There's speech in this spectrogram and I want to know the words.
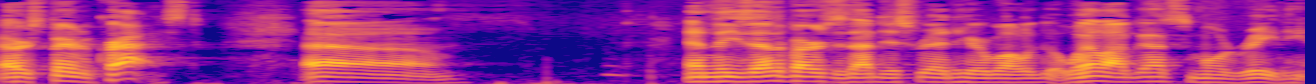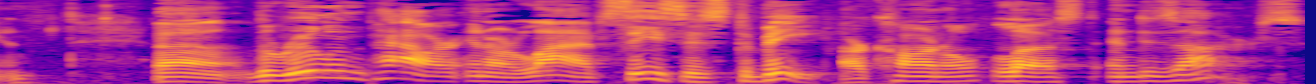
Or Spirit of Christ. Um, and these other verses I just read here a while ago. Well, I've got some more to read in. Uh, the ruling power in our life ceases to be our carnal lust and desires.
